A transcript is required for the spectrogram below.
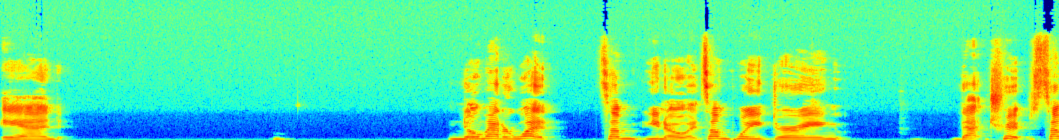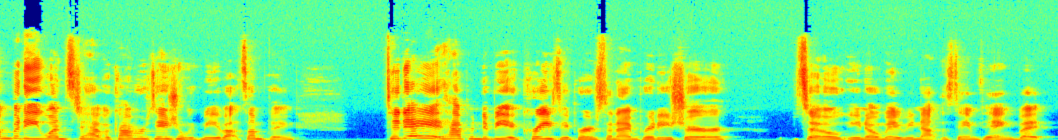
And no matter what, some, you know, at some point during that trip, somebody wants to have a conversation with me about something. Today, it happened to be a crazy person, I'm pretty sure. So, you know, maybe not the same thing, but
